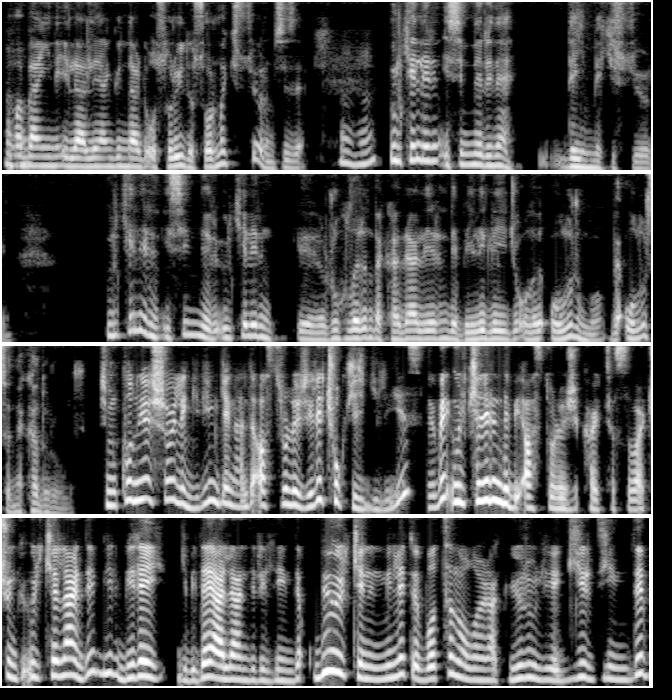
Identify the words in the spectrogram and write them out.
Hı Ama hı. ben yine ilerleyen günlerde o soruyu da sormak istiyorum size. Hı hı. Ülkelerin isimlerine değinmek istiyorum. Ülkelerin isimleri, ülkelerin ruhlarında, kaderlerinde belirleyici olur mu? Ve olursa ne kadar olur? Şimdi konuya şöyle gireyim. Genelde astrolojiyle çok ilgiliyiz ve ülkelerin de bir astrolojik haritası var. Çünkü ülkeler de bir birey gibi değerlendirildiğinde bir ülkenin millet ve vatan olarak yürürlüğe girdiğinde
